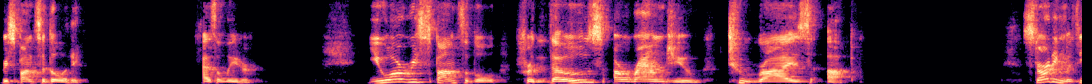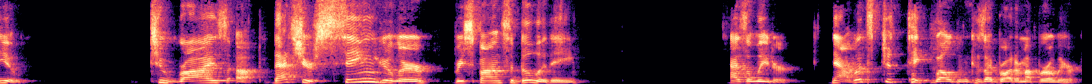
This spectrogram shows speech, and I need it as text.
responsibility as a leader. You are responsible for those around you to rise up. Starting with you. To rise up. That's your singular responsibility as a leader. Now, let's just take Weldon because I brought him up earlier.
